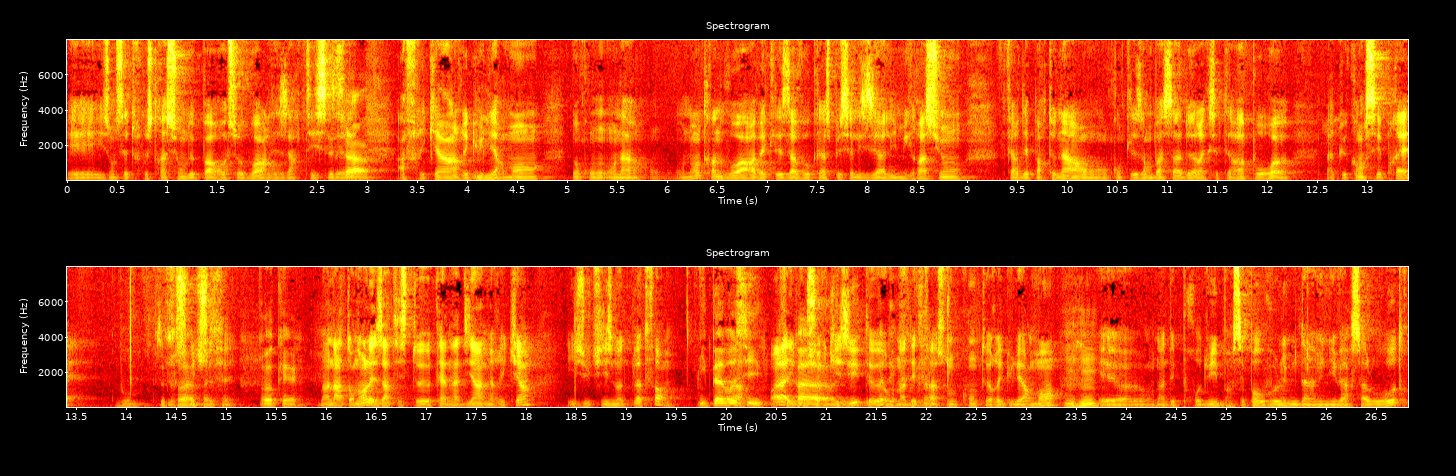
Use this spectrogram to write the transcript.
et ils ont cette frustration de pas recevoir les artistes euh, africains régulièrement. Donc on, on a, on est en train de voir avec les avocats spécialisés à l'immigration, faire des partenariats, on rencontre les ambassadeurs, etc. pour euh, là, que quand c'est prêt, boum, le switch se fait. Ok. Mais en attendant, les artistes canadiens, américains, ils utilisent notre plateforme. Ils peuvent Voilà. aussi. Voilà, ils vont sur Kizit, euh, pas on a des créations de comptes régulièrement Mhm. et euh, on a des produits, bon, c'est pas au volume d'un Universal ou autre,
